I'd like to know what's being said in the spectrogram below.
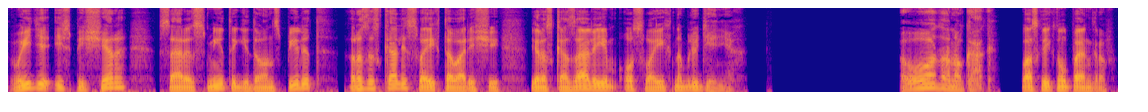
Выйдя из пещеры, Сара Смит и Гидеон Спилет разыскали своих товарищей и рассказали им о своих наблюдениях. «Вот оно как!» — воскликнул Пенгров.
